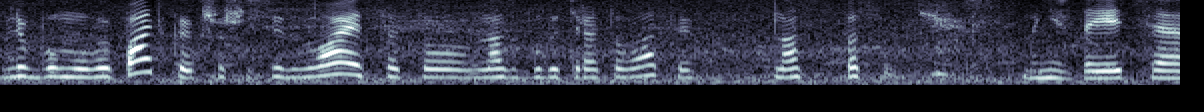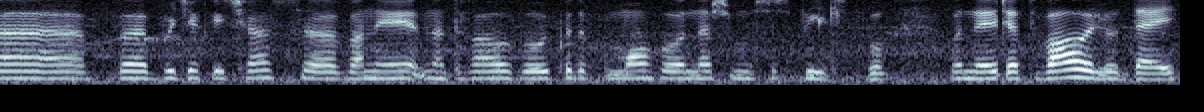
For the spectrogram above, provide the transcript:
будь-якому випадку, якщо щось відбувається, то нас будуть рятувати, нас спасуть. Мені здається, в будь-який час вони надавали велику допомогу нашому суспільству. Вони рятували людей.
